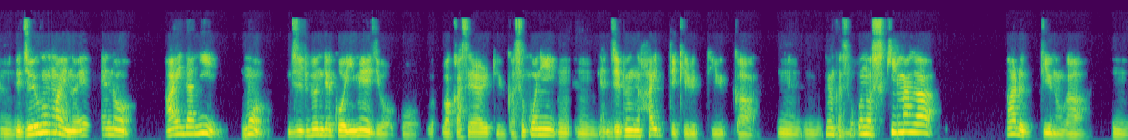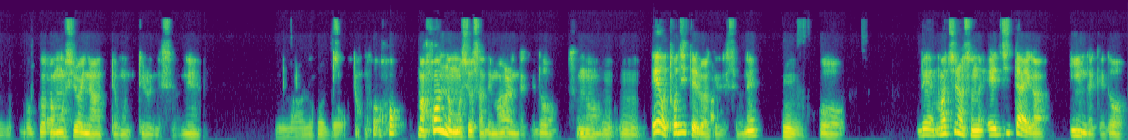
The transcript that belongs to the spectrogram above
うん。で15枚の絵の間にもう自分でこうイメージをこう沸かせられるというか、そこにうんうん。自分が入っていけるっていうか、うんうん。なんかそこの隙間があるっていうのがうん僕は面白いなって思ってるんですよね。なるほど。ほほまあ、本の面白さでもあるんだけど、そのうん絵を閉じてるわけですよね。うんこう。で、もちろんその絵自体がいいんだけど、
